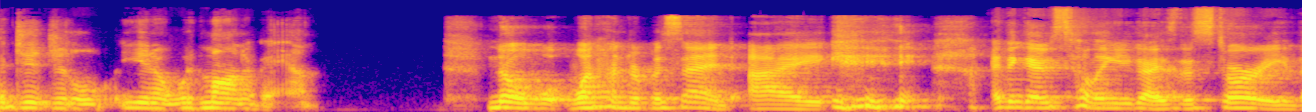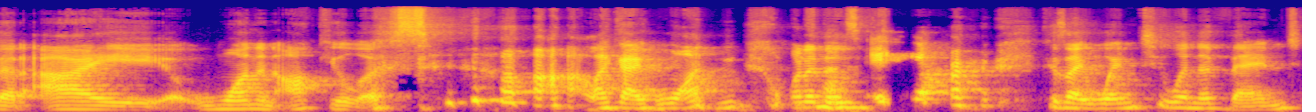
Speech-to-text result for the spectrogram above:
a digital, you know, with Monovan. No, 100%. I I think I was telling you guys the story that I won an Oculus. like I won one of those AR because I went to an event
